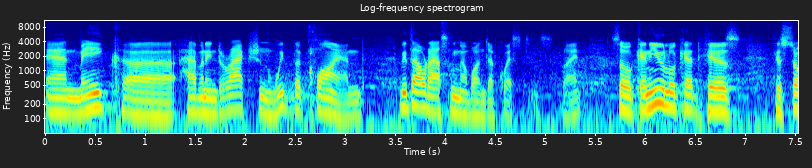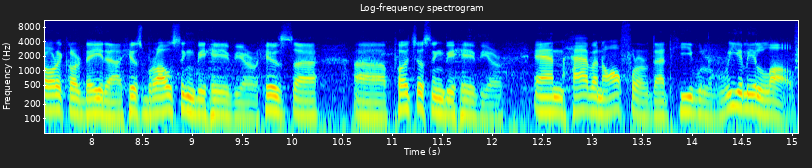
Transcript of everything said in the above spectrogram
and make uh, have an interaction with the client without asking a bunch of questions, right? So can you look at his historical data, his browsing behavior, his uh, uh, purchasing behavior, and have an offer that he will really love?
